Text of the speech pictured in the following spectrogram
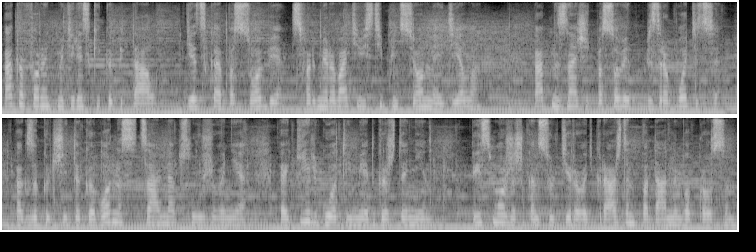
Как оформить материнский капитал, детское пособие, сформировать и вести пенсионное дело, как назначить пособие по безработице, как заключить договор на социальное обслуживание, какие льготы имеет гражданин. Ты сможешь консультировать граждан по данным вопросам.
